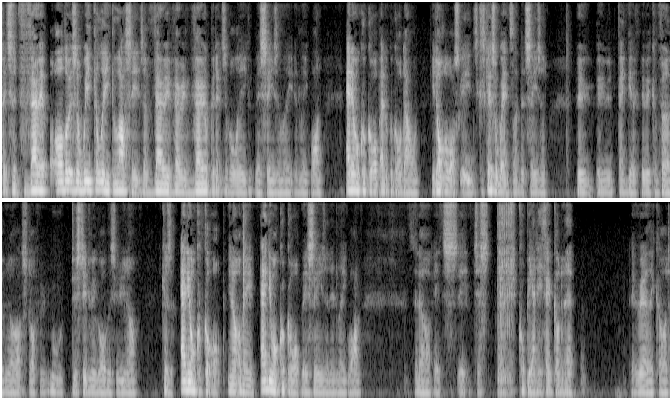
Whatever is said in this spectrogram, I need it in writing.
it's a very, although it's a weaker league last season, it's a very, very, very unpredictable league this season in League One. Anyone could go up, anyone could go down. You don't know what's. It's a case of waiting till end of season. Who who would then give, who would confirm and all that stuff. Who this team's going to go up this year, you know. Because anyone could go up, you know what I mean? Anyone could go up this season in League One. You know, it's it just could be anything, couldn't it? It really could.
